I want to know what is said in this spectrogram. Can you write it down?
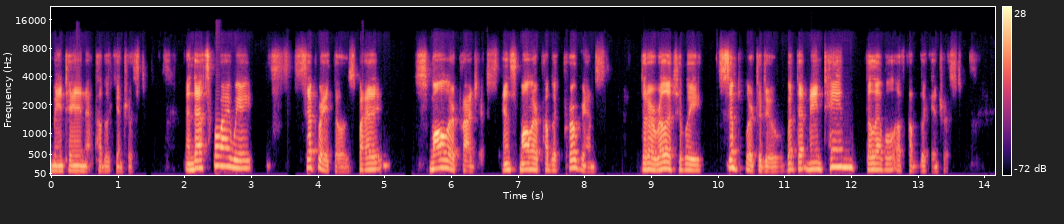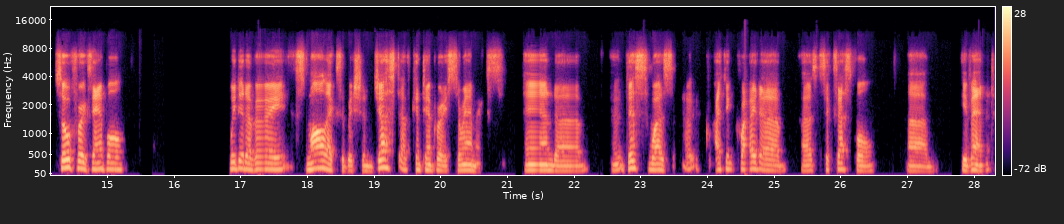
maintain that public interest. And that's why we separate those by smaller projects and smaller public programs that are relatively simpler to do, but that maintain the level of public interest. So for example, we did a very small exhibition just of contemporary ceramics. And uh, this was, uh, I think, quite a, a successful um, event.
